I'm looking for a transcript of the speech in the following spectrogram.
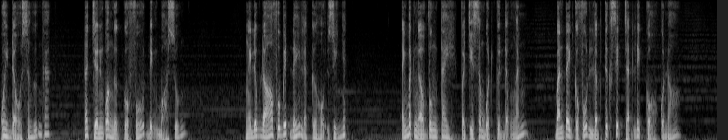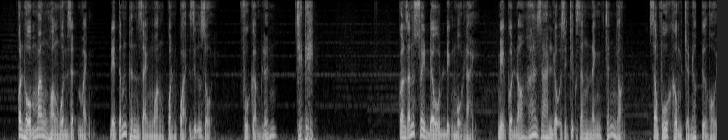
quay đầu sang hướng khác. Nó trườn qua ngực của Phú định bỏ xuống. Ngay lúc đó Phú biết đấy là cơ hội duy nhất. Anh bất ngờ vung tay Và chỉ sau một cử động ngắn, Bàn tay của Phú lập tức siết chặt lấy cổ của nó. Con hổ mang hoàng hồn giật mạnh, Để tấm thân dài ngoằng quằn quại dữ dội. Phú gầm lớn, Chết đi! Con rắn xoay đầu định mổ lại. Miệng của nó há ra lộ ra chiếc răng nanh trắng nhọn. Song Phú không cho nó cơ hội.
